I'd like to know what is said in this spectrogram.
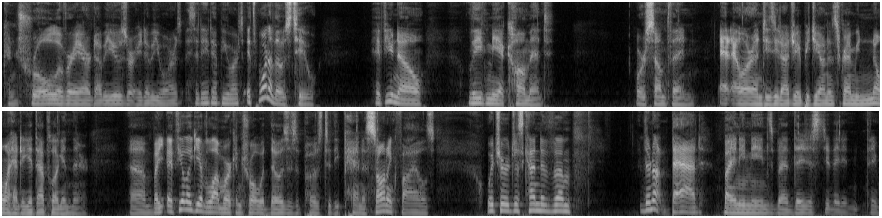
control over ARWs or AWRs. Is it AWRs? It's one of those two. If you know, leave me a comment or something at lrntz.jpg on Instagram. You know I had to get that plug in there. Um, but I feel like you have a lot more control with those as opposed to the Panasonic files, which are just kind of um, they're not bad by any means, but they just they didn't they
